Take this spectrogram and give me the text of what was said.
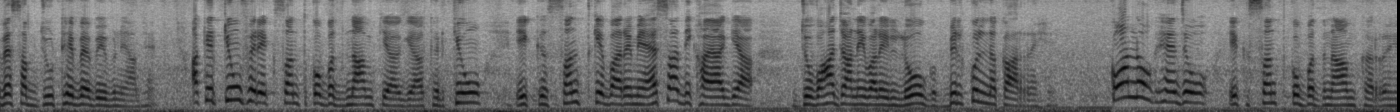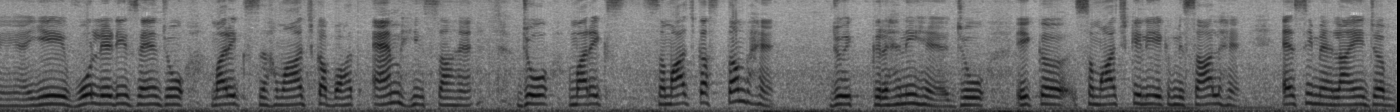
वह सब झूठे व बेबुनियाद हैं। आखिर क्यों फिर एक संत को बदनाम किया गया? आखिर क्यों एक संत के बारे में ऐसा दिखाया गया जो वहाँ जाने वाले लोग बिल्कुल नकार रहे हैं। कौन लोग हैं जो एक संत को बदनाम कर रहे हैं? ये वो लेडीज़ हैं जो हमारे एक समाज का बहुत अहम हिस्सा हैं, जो हमारे एक समाज का स्तंभ हैं, जो एक गृहिणी है, जो एक समाज के लिए एक मिसाल है। ऐसी महिलाएँ जब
